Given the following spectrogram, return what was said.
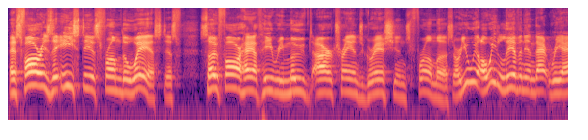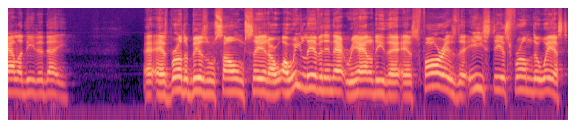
As far as the east is from the west, as so far hath he removed our transgressions from us. Are, you, are we living in that reality today? As Brother Bizzle's song said, are, are we living in that reality that as far as the east is from the west,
